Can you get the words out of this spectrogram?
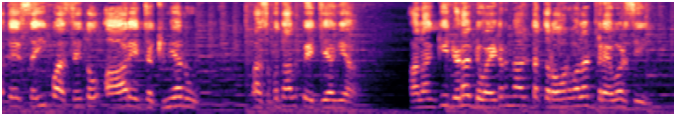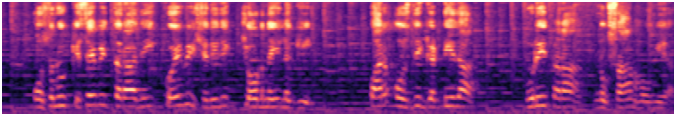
ਅਤੇ ਸਹੀ ਪਾਸੇ ਤੋਂ ਆ ਰਹੇ ਜ਼ਖਮੀਆਂ ਨੂੰ ਹਸਪਤਾਲ ਭੇਜਿਆ ਗਿਆ। ਹਾਲਾਂਕਿ ਜਿਹੜਾ ਡਿਵਾਈਡਰ ਨਾਲ ਟਕਰਾਉਣ ਵਾਲਾ ਡਰਾਈਵਰ ਸੀ ਉਸ ਨੂੰ ਕਿਸੇ ਵੀ ਤਰ੍ਹਾਂ ਦੀ ਕੋਈ ਵੀ ਸਰੀਰਕ ਚੋਟ ਨਹੀਂ ਲੱਗੀ ਪਰ ਉਸ ਦੀ ਗੱਡੀ ਦਾ ਪੂਰੀ ਤਰ੍ਹਾਂ ਨੁਕਸਾਨ ਹੋ ਗਿਆ।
